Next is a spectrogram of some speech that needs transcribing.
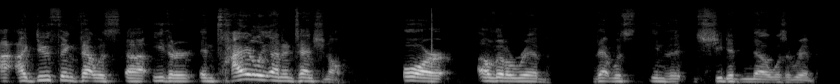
I, I do think that was uh, either entirely unintentional or a little rib that was you know, that she didn't know was a rib.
